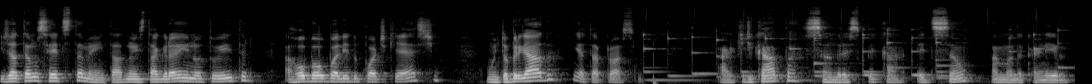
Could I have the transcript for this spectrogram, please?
E já temos redes também, tá? No Instagram e no Twitter, arroba Podcast. Muito obrigado e até a próxima. Arte de capa, Sandra SPK. Edição, Amanda Carneiro.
